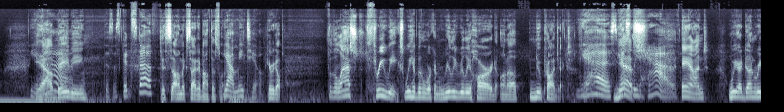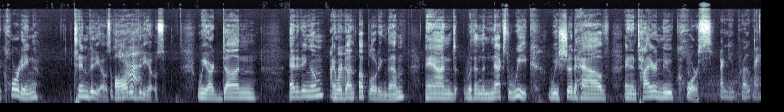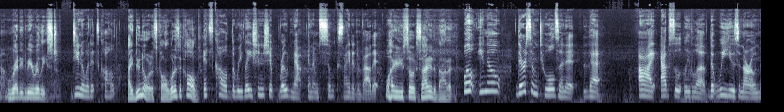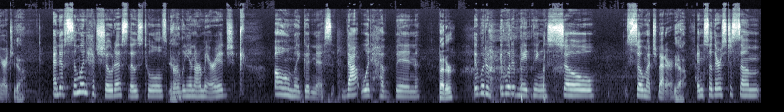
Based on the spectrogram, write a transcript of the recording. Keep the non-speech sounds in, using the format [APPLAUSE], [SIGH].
Yeah, baby. This is good stuff. This I'm excited about this one. Yeah, me too. Here we go. For the last three weeks, we have been working really, really hard on a new project. Yes, yes, we have. And we are done recording 10 videos, all the videos. We are done editing them and Uh-huh. we're done uploading them. And within the next week, we should have an entire new course Our new program. ready to be released. Do you know what it's called? I do know what it's called. What is it called? It's called the Relationship Roadmap, and I'm so excited about it. Why are you so excited about it? Well, you know, there are some tools in it that I absolutely love that we use in our own marriage. Yeah. And if someone had showed us those tools Yeah. early in our marriage, oh my goodness, that would have been Better? it would have it would have made things so so much better. Yeah. And so there's just some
